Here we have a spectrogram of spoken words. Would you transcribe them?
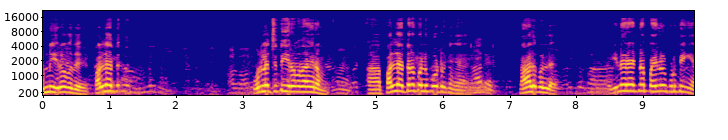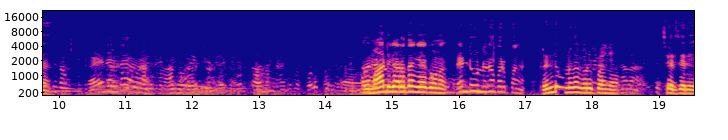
ஒன்று இருபது பல்ல ஒரு லட்சத்தி இருபதாயிரம். பல்லு எத்தனை பல்லு போட்டிருக்குங்க? நாலு பல்லு. என்ன ரேட்னா ஃபைனல் கொடுப்பீங்க? அது மாட்டுக்காரர் தான் கேட்கணும். ரெண்டு ஒன்று தான் குறைப்பாங்க. ரெண்டு ஒன்று தான் குறைப்பாங்க. சரி சரி.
